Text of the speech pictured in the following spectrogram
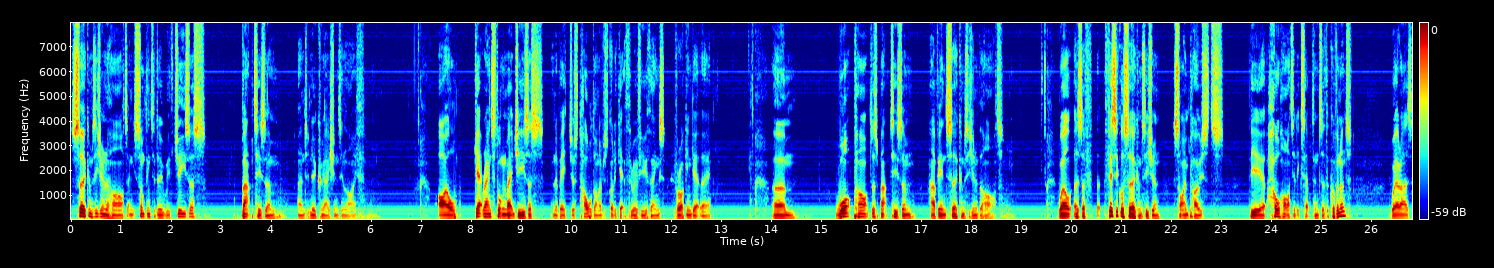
circumcision in the heart, and it's something to do with Jesus, baptism, and new creations in life. I'll get round to talking about Jesus in a bit. Just hold on, I've just got to get through a few things before I can get there. Um, what part does baptism have in circumcision of the heart? Well, as a f- physical circumcision signposts the uh, wholehearted acceptance of the covenant, whereas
